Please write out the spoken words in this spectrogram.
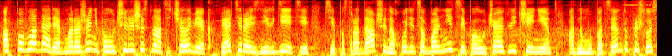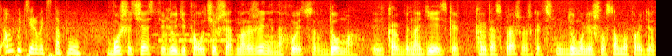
А в Павлодаре обморожение получили 16 человек, пятеро из них дети. Все пострадавшие находятся в больнице и получают лечение. Одному пациенту пришлось ампутировать стопу. Большей частью люди, получившие отморожение, находятся дома и как бы надеясь, когда спрашиваешь, говорят, думали, что само пройдет.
